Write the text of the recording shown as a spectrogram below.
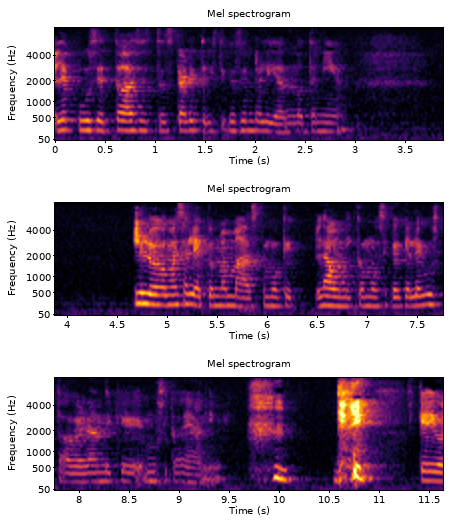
le puse todas estas características que en realidad no tenía. Y luego me salía con mamás como que la única música que le gustaba eran de que música de anime. que digo,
